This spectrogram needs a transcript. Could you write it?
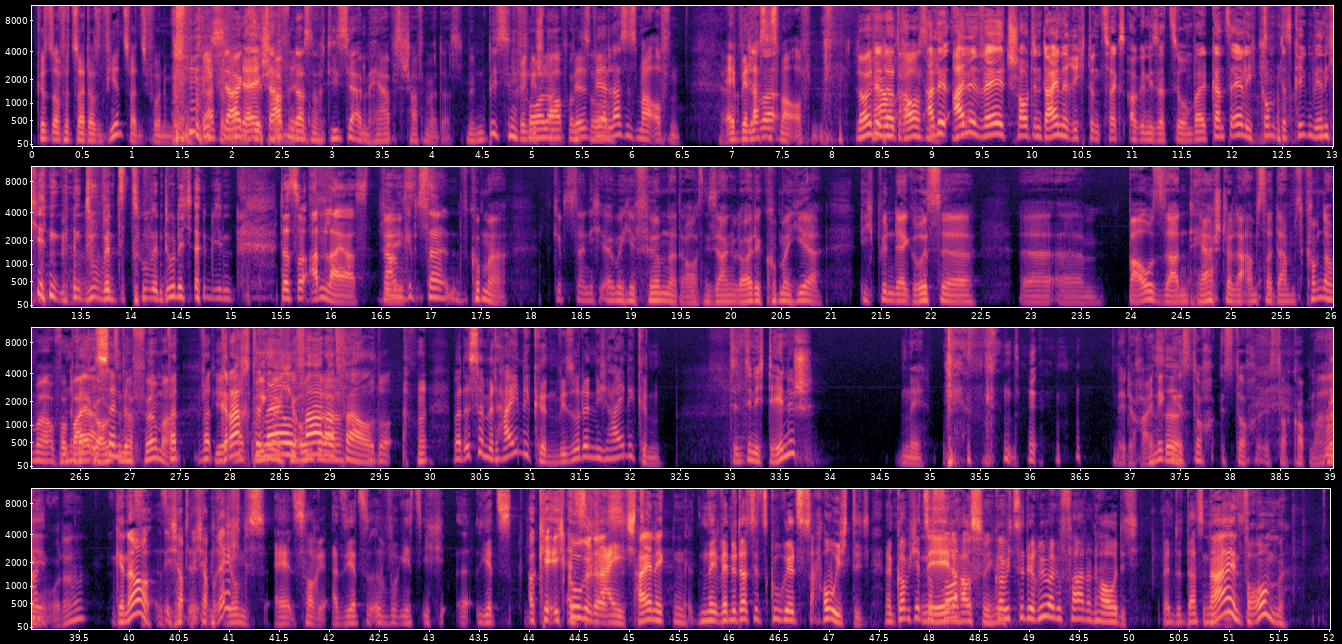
Könntest du auch für 2024 vornehmen. Ich sage, Ja, wir schaffen das noch dieses Jahr im Herbst, schaffen wir das. Mit ein bisschen Vorlauf gespannt. und wir, so. wir lassen es mal offen. Ey, wir lassen es mal offen. Leute Ja, da draußen. Alle, alle Welt schaut in deine Richtung, Zwecksorganisation, weil ganz ehrlich, komm, das kriegen wir nicht hin, wenn du, wenn du, wenn du nicht irgendwie das so anleierst. Warum gibt es da, guck mal, gibt es da nicht irgendwelche Firmen da draußen, die sagen, Leute, guck mal hier, ich bin der größte äh, ähm, Bausandhersteller Amsterdams. Komm doch mal vorbei bei uns in der mit- Firma. was- was- Wir Grachte bringen euch Leo hier unter. Vaterfall. Oder, was ist denn mit Heineken? Wieso denn nicht Heineken? Sind die nicht dänisch? Nee. Nee, doch Heineken so. ist doch, ist doch, ist doch Kopenhagen, Nee. oder? Genau, ich habe ich hab recht. Jungs, ey, sorry. Also jetzt, äh, wo- jetzt, ich, äh, jetzt. Okay, ich google das. reicht. Heineken. Nee, wenn du das jetzt googelst, hau ich dich. Dann komme ich jetzt Nee, sofort, da haust du mich komm ich nicht. zu dir rübergefahren und hau dich. Wenn du das Nein, googelst. warum?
